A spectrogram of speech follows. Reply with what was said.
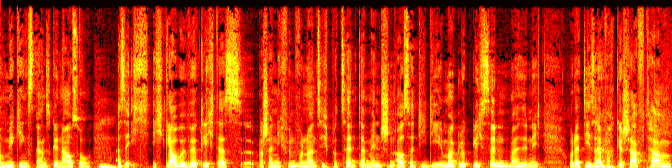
du, mir ging's ganz genauso. Also ich, ich glaube wirklich, dass äh, wahrscheinlich 95 Prozent der Menschen, außer die, die immer glücklich sind, weiß ich nicht, oder die es einfach geschafft haben,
